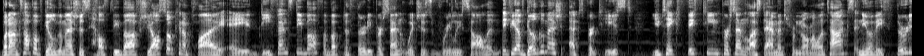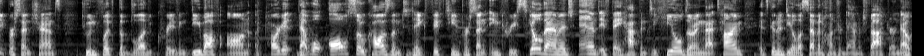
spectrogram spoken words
But on top of Gilgamesh's health debuff she also can apply a defense debuff of up to 30 percent which is really solid. If you have Gilgamesh expertise you take 15% less damage from normal attacks and you have a 30% chance to inflict the blood craving debuff on a target that will also cause them to take 15% increased skill damage and if they happen to heal during that time it's going to deal a 700 damage factor. Now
